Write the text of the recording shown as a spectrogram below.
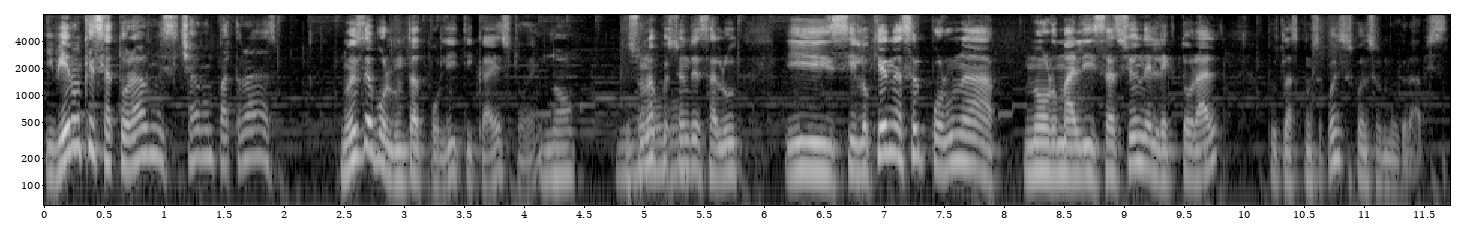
y vieron que se atoraron y se echaron para atrás. No es de voluntad política esto, ¿eh? No. Es no, una no. cuestión de salud. Y si lo quieren hacer por una normalización electoral, pues las consecuencias pueden ser muy graves.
